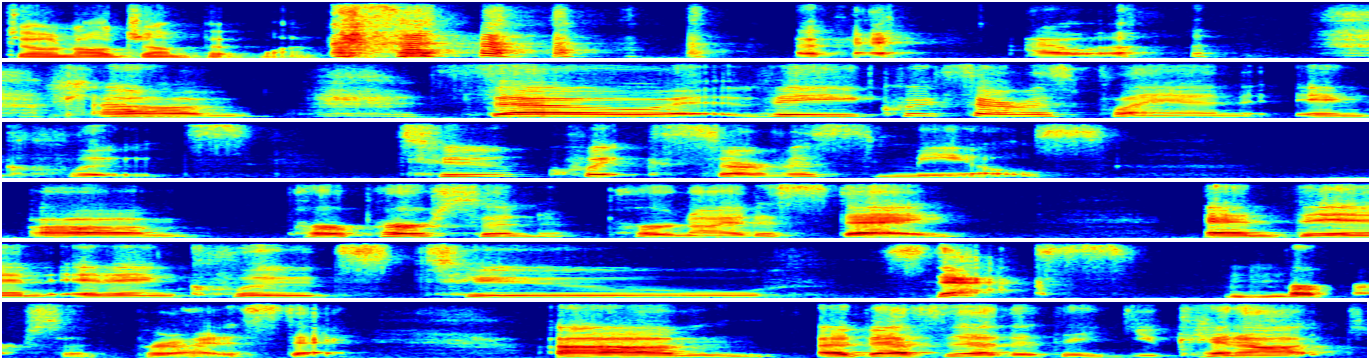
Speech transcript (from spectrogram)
Don't all jump at once. okay, I will. Um, so the quick service plan includes two quick service meals um, per person per night of stay, and then it includes two snacks Mhm. per person per night of stay. Um, and that's another thing. You cannot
